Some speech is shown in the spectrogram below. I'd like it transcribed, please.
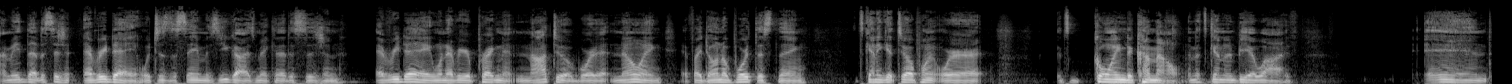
I made that decision every day, which is the same as you guys making a decision every day whenever you're pregnant not to abort it, knowing if I don't abort this thing, it's gonna get to a point where it's going to come out and it's gonna be alive. And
